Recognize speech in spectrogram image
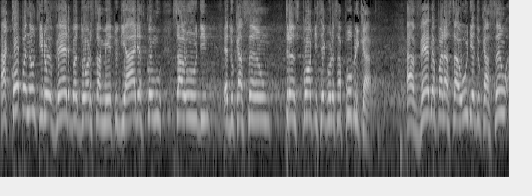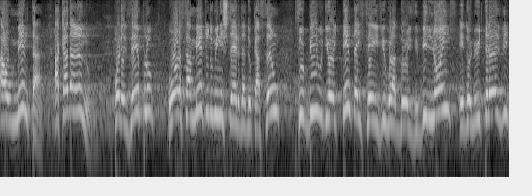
A Copa não tirou verba do orçamento de áreas como saúde, educação, transporte e segurança pública. A verba para saúde e educação aumenta a cada ano. Por exemplo, o orçamento do Ministério da Educação subiu de 86,2 bilhões em 2013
